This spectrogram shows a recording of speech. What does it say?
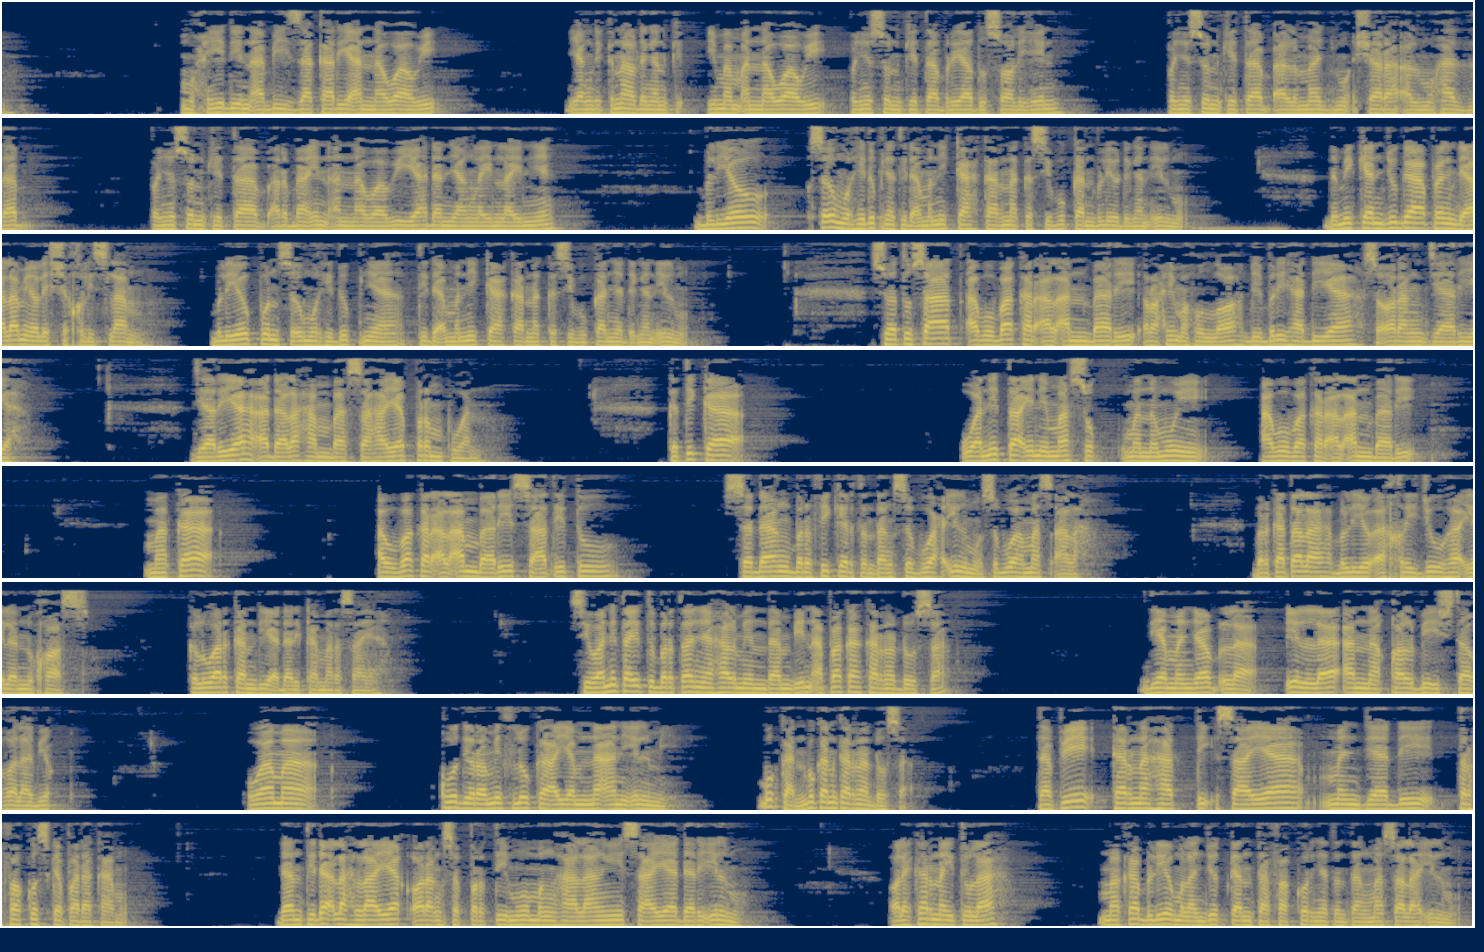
Muhyiddin Abi Zakaria An-Nawawi yang dikenal dengan Imam An-Nawawi penyusun kitab Riyadus Salihin penyusun kitab Al-Majmu' Syarah Al-Muhadzab penyusun kitab Arba'in An-Nawawiyah dan yang lain-lainnya. Beliau seumur hidupnya tidak menikah karena kesibukan beliau dengan ilmu. Demikian juga apa yang dialami oleh Syekhul Islam. Beliau pun seumur hidupnya tidak menikah karena kesibukannya dengan ilmu. Suatu saat Abu Bakar Al-Anbari rahimahullah diberi hadiah seorang jariyah. Jariyah adalah hamba sahaya perempuan. Ketika wanita ini masuk menemui Abu Bakar Al-Anbari, maka Abu Bakar Al-Ambari saat itu sedang berfikir tentang sebuah ilmu, sebuah masalah. Berkatalah beliau akhrijuha ila nukhas. Keluarkan dia dari kamar saya. Si wanita itu bertanya hal min dambin apakah karena dosa? Dia menjawab la illa anna qalbi istaghala biq. Wa ma qudira mithluka ayamna'ani ilmi. Bukan, bukan karena dosa. Tapi karena hati saya menjadi terfokus kepada kamu. Dan tidaklah layak orang sepertimu menghalangi saya dari ilmu. Oleh karena itulah, maka beliau melanjutkan tafakurnya tentang masalah ilmu.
